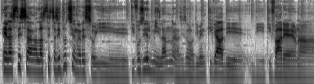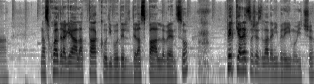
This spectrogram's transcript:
È la stessa, la stessa situazione. Adesso i tifosi del Milan si sono dimenticati di tifare una, una squadra che ha l'attacco tipo del- della SPAL, penso. Perché adesso c'è Zlatan Ibrahimovic.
